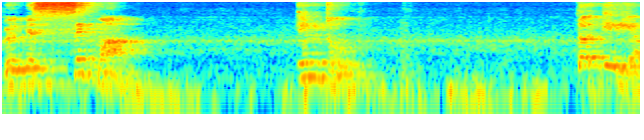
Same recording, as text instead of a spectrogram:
will be sigma into the area.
